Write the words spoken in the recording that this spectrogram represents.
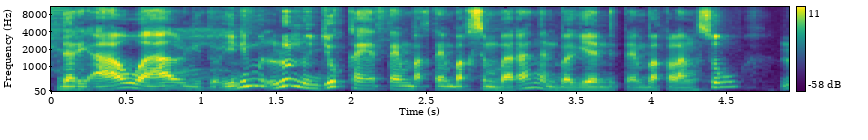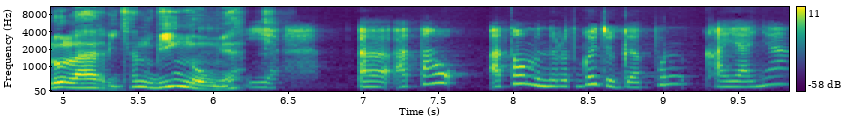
dari awal gitu ini lu nunjuk kayak tembak-tembak sembarangan bagian ditembak langsung lu lari kan bingung ya Iya. Eh, atau atau menurut gue juga pun kayaknya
